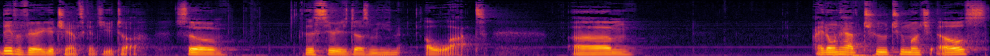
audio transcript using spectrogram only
they have a very good chance against Utah. So this series does mean a lot. Um, I don't have too too much else.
